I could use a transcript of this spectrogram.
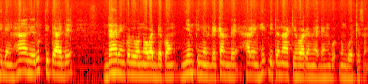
hiɗen hani ruttitade ndaren koɓe wonno wadde kon ñemtinen ɓe kamɓe haren heɓɓitanaki hoore meɗen goɗɗum go kesum.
